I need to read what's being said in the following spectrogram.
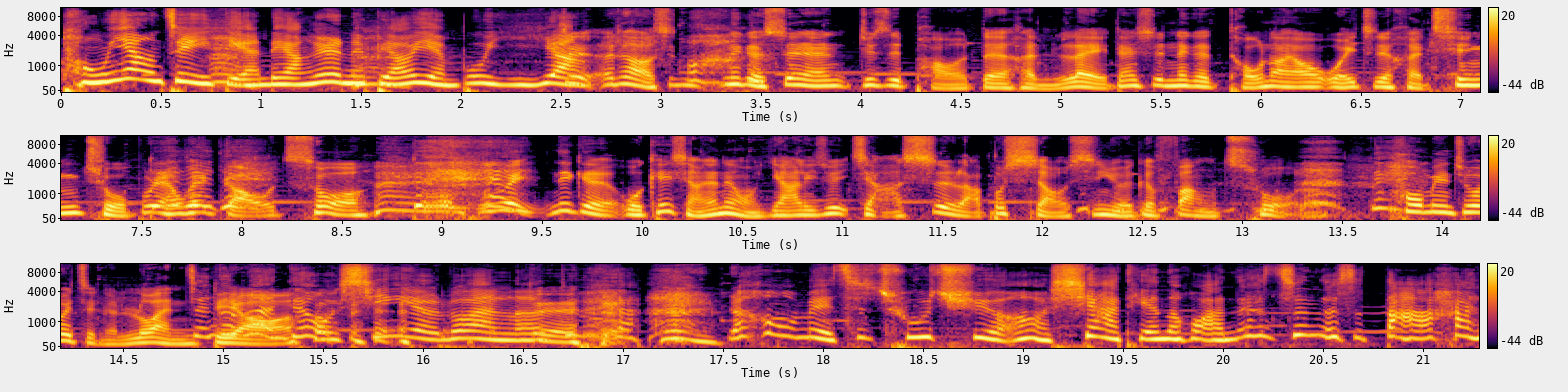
同样这一点，两个人的表演不一样。而且老师那个虽然就是跑的很累，但是那个头脑要维持很清楚，不然会搞错。对，因为那个我可以想。那种压力，就假设啦，不小心有一个放错了，后面就会整个乱掉，乱掉，我心也乱了，对不对？然后我每次出去啊，夏天的话，那个真的是大汗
